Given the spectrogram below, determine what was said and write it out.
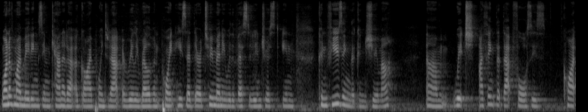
One of my meetings in Canada, a guy pointed out a really relevant point. He said there are too many with a vested interest in confusing the consumer, um, which I think that that force is quite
